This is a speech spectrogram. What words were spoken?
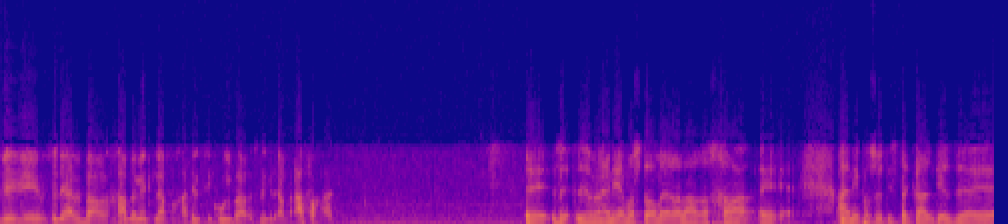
ואתה יודע, בהערכה באמת לאף אחת אין סיכוי בארץ נגדם, אף אחת. זה, זה מעניין מה שאתה אומר על הערכה. אני פשוט הסתכלתי על זה,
